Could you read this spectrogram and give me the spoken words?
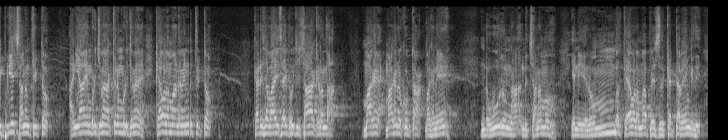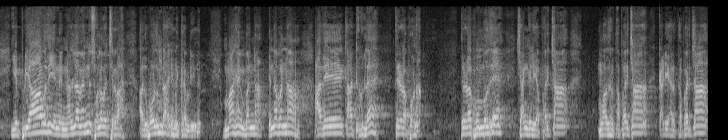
இப்படியே சனம் திட்டம். அநியாயம் பிடிச்சவன் அக்கிரம் பிடிச்சவன் கேவலமானவன் திட்டம். கடைசி வயசாகி போச்சு சா கிடந்தான். மகன் மகனை கூப்பிட்டான். மகனே இந்த ஊரும் நான் இந்த சனமும் என்னை ரொம்ப கேவலமாக பேசுது கெட்டவேங்குது. எப்படியாவது என்னை நல்லவன்னு சொல்ல வச்சிடறா. அது போதும்டா எனக்கு அப்படின்னு. மகன் பண்ணான். என்ன பண்ணான்? அதே காட்டுக்குள்ளே திருட போனான். திருட போகும்போது சங்கிலியை பறிச்சான் மோதிரத்தை பறிச்சான் கடிகாரத்தை பறிச்சான்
